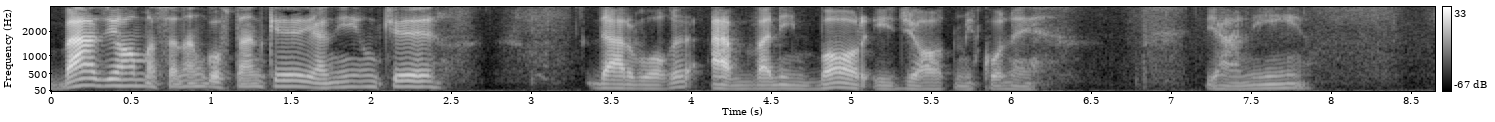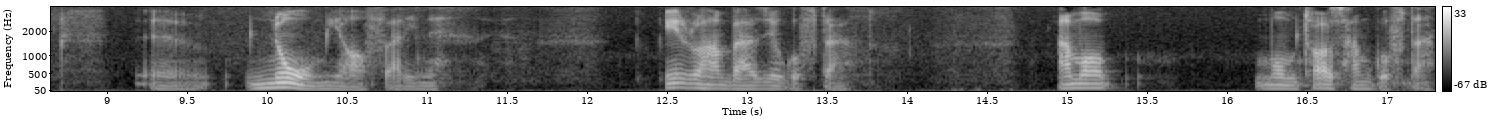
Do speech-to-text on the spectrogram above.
بعضی ها مثلا گفتن که یعنی اون که در واقع اولین بار ایجاد می‌کنه یعنی نو میآفرینه. این رو هم بعضی گفتن. اما ممتاز هم گفتن.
